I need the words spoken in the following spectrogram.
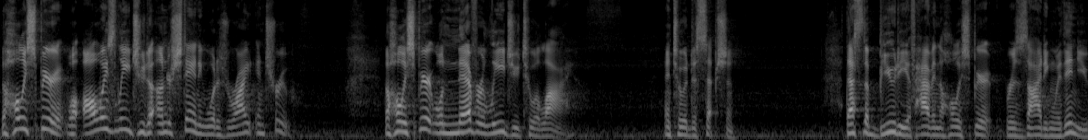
The Holy Spirit will always lead you to understanding what is right and true. The Holy Spirit will never lead you to a lie and to a deception. That's the beauty of having the Holy Spirit residing within you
